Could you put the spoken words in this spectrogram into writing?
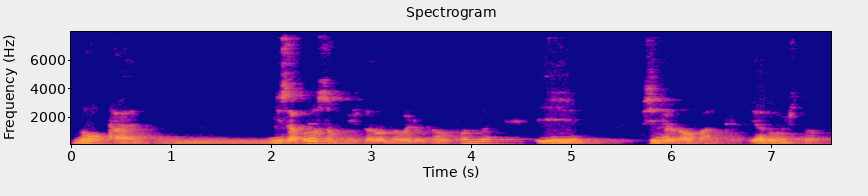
ну, а не запросам Международного валютного фонда и Всемирного банка. Я думаю, что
